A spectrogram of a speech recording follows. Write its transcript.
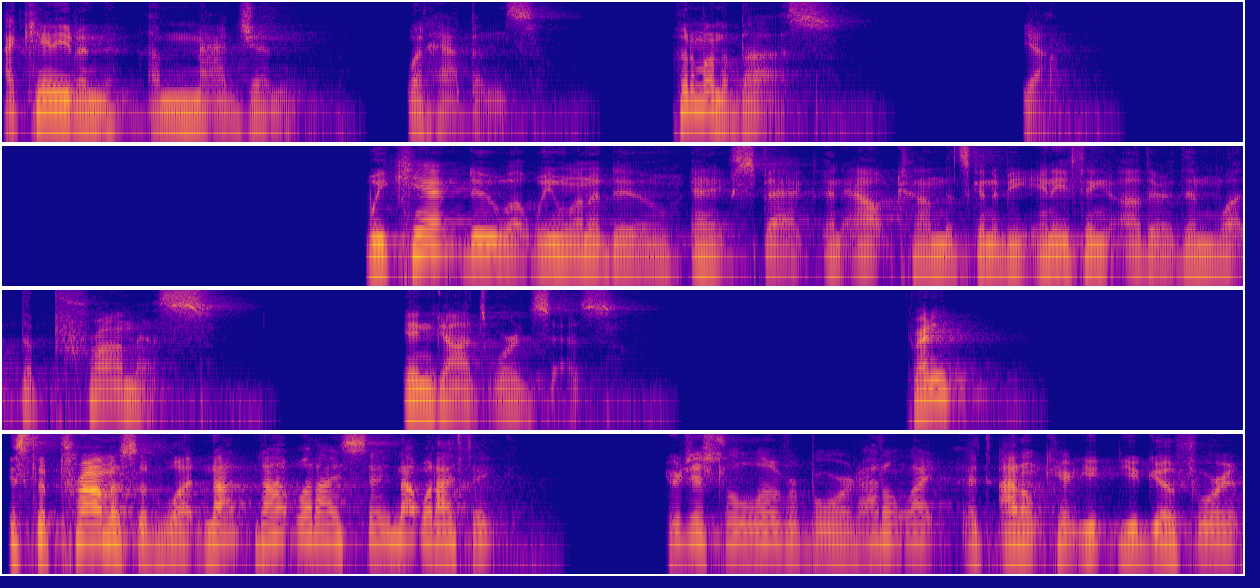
I can't even imagine what happens. Put them on the bus. Yeah. We can't do what we want to do and expect an outcome that's going to be anything other than what the promise in God's word says. Ready? It's the promise of what? Not, not what I say, not what I think. You're just a little overboard. I don't like I don't care. You, you go for it.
